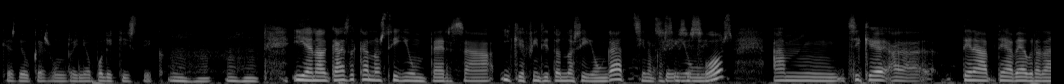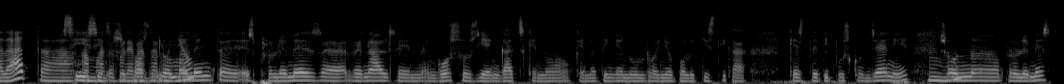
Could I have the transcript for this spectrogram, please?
que es diu que és un rinyó poliquístic. Mm -hmm, mm -hmm. I en el cas que no sigui un persa i que fins i tot no sigui un gat, sinó que sí, sigui sí, un sí. gos, um, sí que uh, té, a, té a veure l'edat uh, sí, amb sí, els problemes de ronyó? Normalment eh, els problemes eh, renals en, en gossos i en gats que no, que no tinguen un ronyó poliquístic que és de tipus congènit, mm -hmm. són uh, problemes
